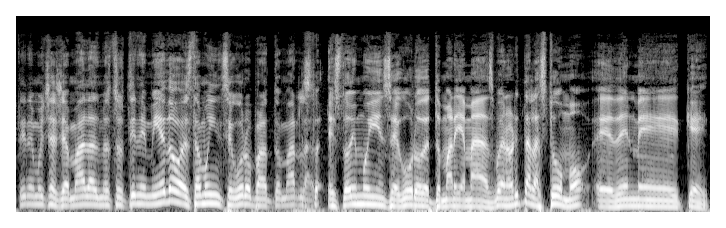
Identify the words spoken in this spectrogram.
Tiene muchas llamadas, maestro. ¿Tiene miedo o está muy inseguro para tomarlas? Estoy muy inseguro de tomar llamadas. Bueno, ahorita las tomo. Eh, denme, ¿qué?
